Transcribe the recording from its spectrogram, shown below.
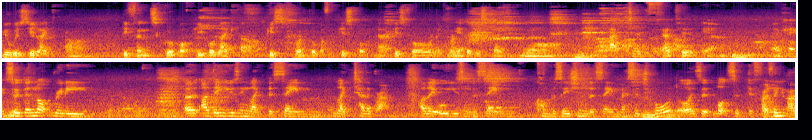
you will see like uh, different group of people like uh, peace, one group of peaceful uh, peaceful like one Yeah. group is like more Active. active Yeah. Okay, so they're not really. Uh, are they using like the same, like Telegram? Are they all using the same conversation, the same message board, or is it lots of different? I think I,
